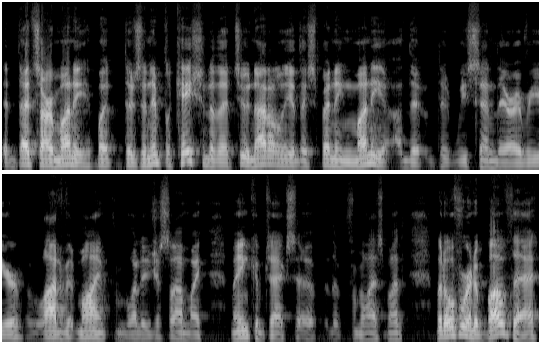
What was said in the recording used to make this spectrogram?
that's our money, but there's an implication to that too. Not only are they spending money uh, that, that we send there every year, a lot of it mine from what I just saw my my income tax uh, from last month, but over and above that,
